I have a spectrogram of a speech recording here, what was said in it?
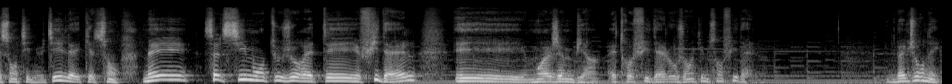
sont inutiles et qu'elles sont, mais celles-ci m'ont toujours été fidèles et moi j'aime bien être fidèle aux gens qui me sont fidèles. Une belle journée.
